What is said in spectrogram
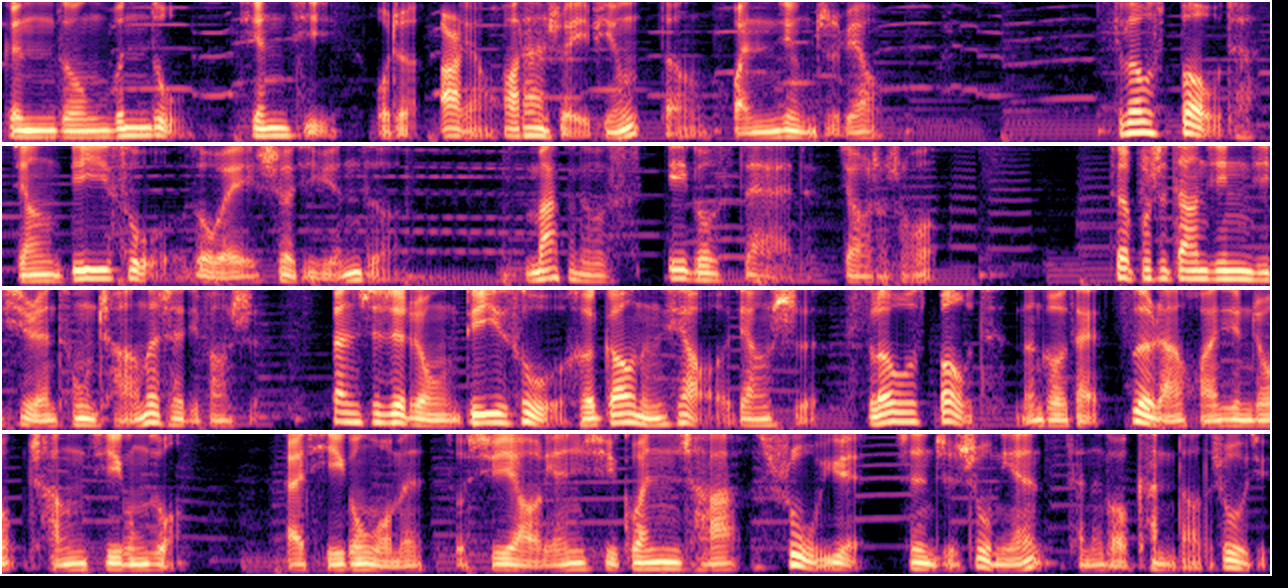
跟踪温度、天气或者二氧化碳水平等环境指标。Slow Sport 将低速作为设计原则。Magnus Eaglestad 教授说：“这不是当今机器人通常的设计方式，但是这种低速和高能效将使 Slow Sport 能够在自然环境中长期工作。”来提供我们所需要连续观察数月甚至数年才能够看到的数据。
